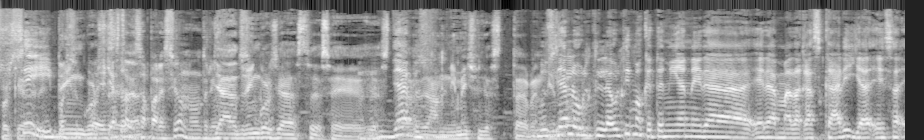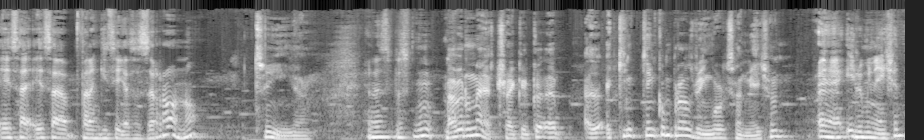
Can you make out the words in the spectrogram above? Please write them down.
Porque Sí, por supuesto. Ya está- desapareció, ¿no? Ya DreamWorks. DreamWorks ya, se, está, Ya, pues- ya Animation ya está vendiendo. Pues ya la última que tenían era, era Madagascar y ya esa, esa, esa franquicia ya se cerró, ¿no? Sí, ya. Entonces, pues, mm, Va a haber una de Shrek. Eh, eh, ¿Quién, quién compró DreamWorks Animation? Eh, Illumination.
